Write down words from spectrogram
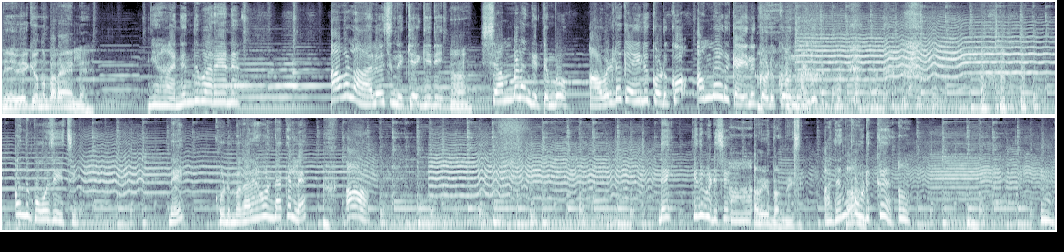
ദേവിയൊക്കെ ഒന്നും പറയാനില്ലേ? ഞാനെന്ത് പറയാനാ? അവൾ ആലോചിച്ച് നിൽക്കിയ ഗിരി. ശമ്പളം കിട്ടുമ്പോ അവളുടെ കയ്യിൽ കൊടുക്കോ അമ്മയുടെ കയ്യിൽ കൊടുക്കോന്ന് ഒന്ന് പോ ചേച്ചി. ദേ കുടുംബകലഹം ഉണ്ടാക്കല്ലേ? ആ. ദേ ഇത് പിടിച്ച്. അതങ്ങ് കൊടുക്ക്. ഉം.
